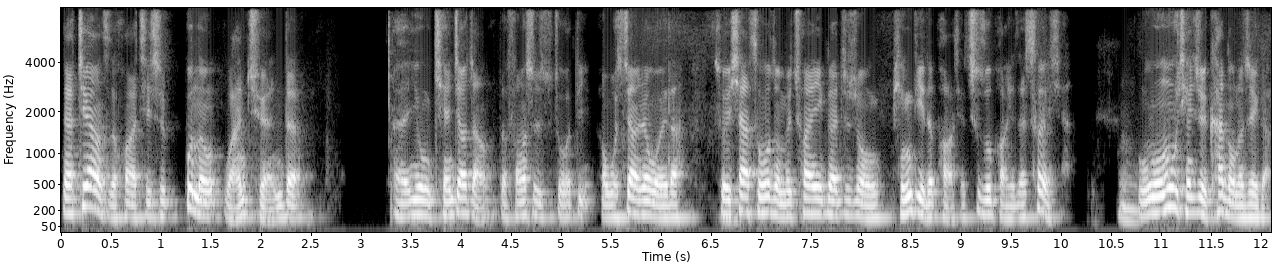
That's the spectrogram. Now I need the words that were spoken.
那这样子的话，其实不能完全的呃用前脚掌的方式着地啊，我是这样认为的。所以下次我准备穿一个这种平底的跑鞋，赤足跑鞋再测一下。嗯，我我目前只看懂了这个，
